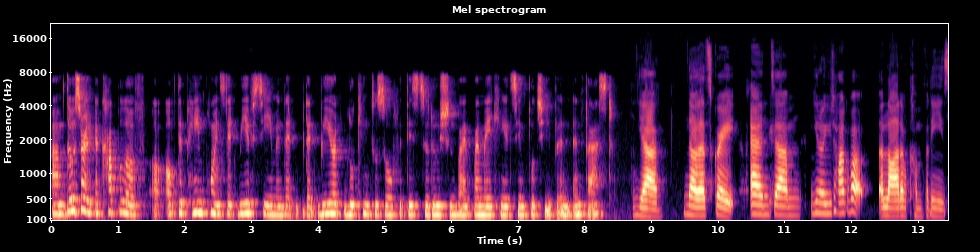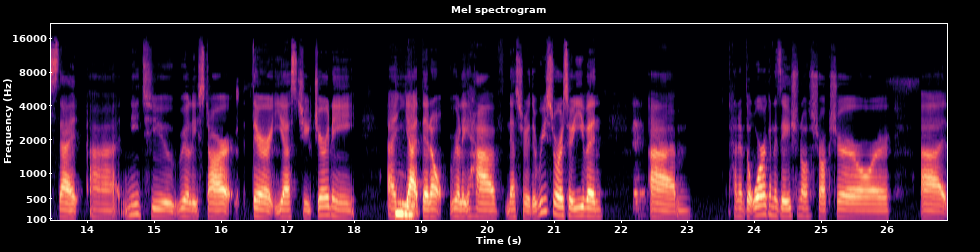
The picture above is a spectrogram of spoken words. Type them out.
um, those are a couple of of the pain points that we have seen and that, that we are looking to solve with this solution by, by making it simple, cheap, and, and fast. Yeah, no, that's great. And um, you know, you talk about a lot of companies that uh, need to really start their ESG journey, and mm. yet they don't really have necessarily the resource or even um, kind of the organizational structure or uh,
